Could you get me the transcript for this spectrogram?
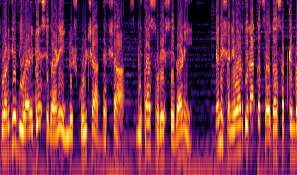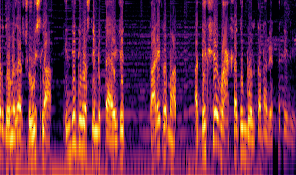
स्वर्गीय दिवाळीबेन सेदाणी इंग्लिश स्कूलच्या अध्यक्षा स्मिता सुरेश सेदाणी यांनी शनिवार दिनांक चौदा सप्टेंबर दोन हजार चोवीस ला हिंदी दिवस निमित्त आयोजित कार्यक्रमात अध्यक्षीय भाषणातून बोलताना व्यक्त केली.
